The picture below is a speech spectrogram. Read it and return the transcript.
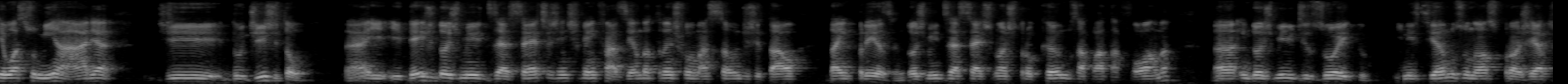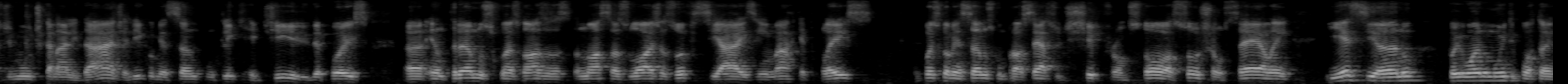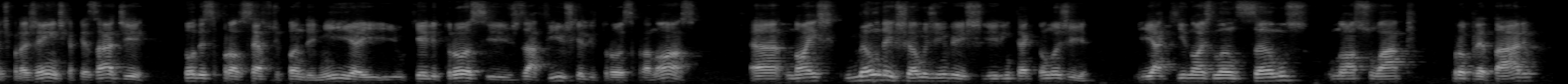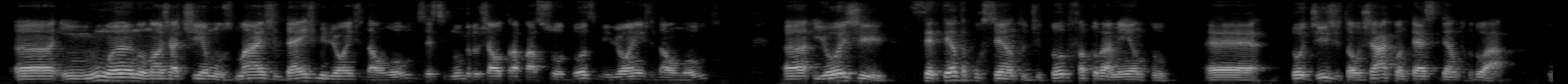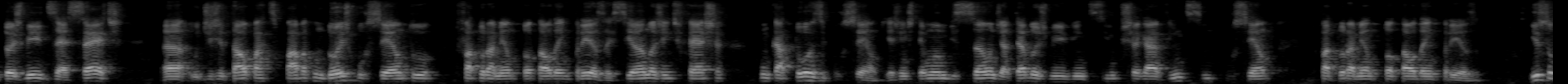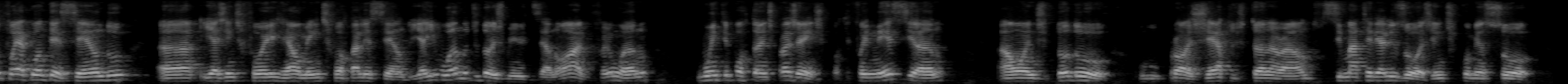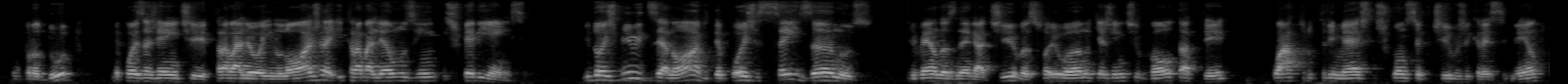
eu assumi a área de, do digital, né? e, e desde 2017 a gente vem fazendo a transformação digital da empresa. Em 2017 nós trocamos a plataforma, uh, em 2018 iniciamos o nosso projeto de multicanalidade, ali começando com clique retire, depois uh, entramos com as nossas, nossas lojas oficiais em marketplace, depois começamos com o processo de ship from store, social selling, e esse ano foi um ano muito importante para a gente, que apesar de todo esse processo de pandemia e, o que ele trouxe, os desafios que ele trouxe para nós, uh, nós não deixamos de investir em tecnologia. E aqui nós lançamos o nosso app proprietário, Uh, em um ano, nós já tínhamos mais de 10 milhões de downloads, esse número já ultrapassou 12 milhões de downloads. Uh, e hoje, 70% de todo o faturamento é, do digital já acontece dentro do app. Em 2017, uh, o digital participava com 2% do faturamento total da empresa. Esse ano, a gente fecha com 14%. E a gente tem uma ambição de, até 2025, chegar a 25% faturamento total da empresa. Isso foi acontecendo uh, e a gente foi realmente fortalecendo. E aí, o ano de 2019 foi um ano muito importante para a gente, porque foi nesse ano onde todo o projeto de turnaround se materializou. A gente começou o produto, depois a gente trabalhou em loja e trabalhamos em experiência. E 2019, depois de seis anos de vendas negativas, foi o ano que a gente volta a ter quatro trimestres consecutivos de crescimento.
